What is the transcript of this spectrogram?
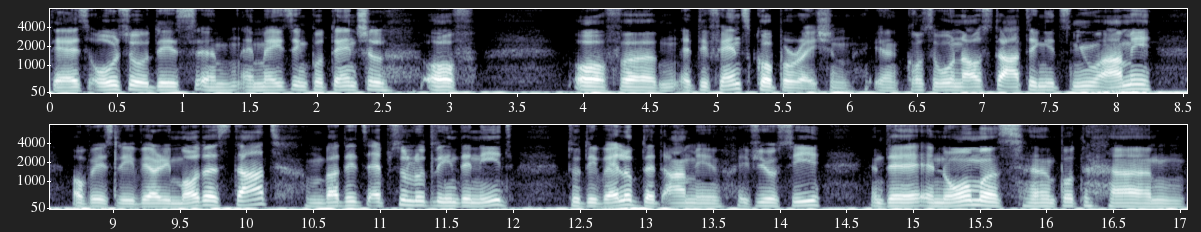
There is also this um, amazing potential of of um, a defense cooperation. Yeah, Kosovo now starting its new army, obviously very modest start, but it's absolutely in the need to develop that army. If you see the enormous uh, um,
